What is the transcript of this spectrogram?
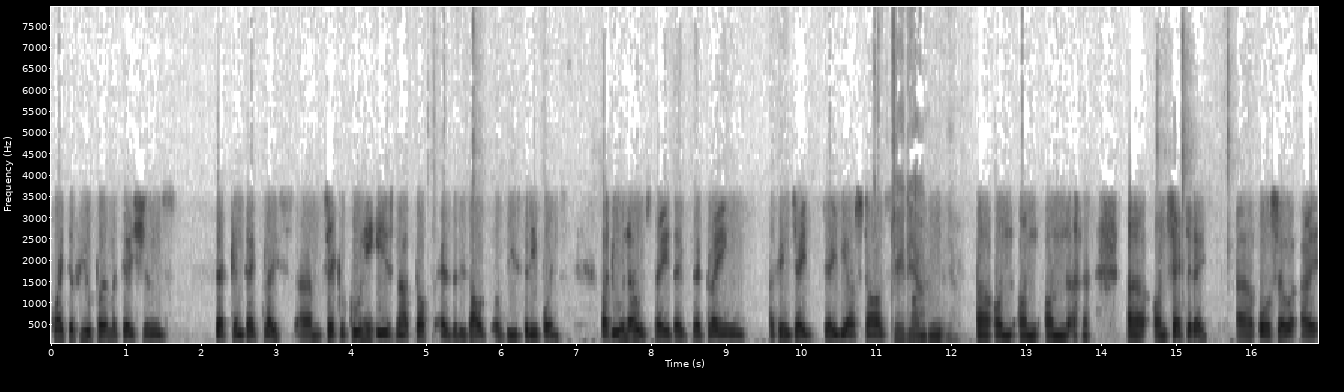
quite a few permutations that can take place. Um, Sekhukhune is now top as a result of these three points. But who knows? They, they, they're playing, I think, J, JDR Stars JDR, on, yeah. uh, on, on, on, uh, on Saturday. Uh, also, a,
